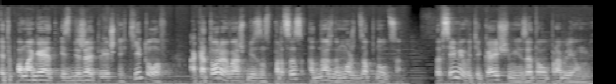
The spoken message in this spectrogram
Это помогает избежать лишних титулов, о которые ваш бизнес-процесс однажды может запнуться, со всеми вытекающими из этого проблемами.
